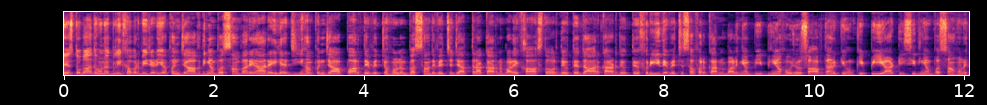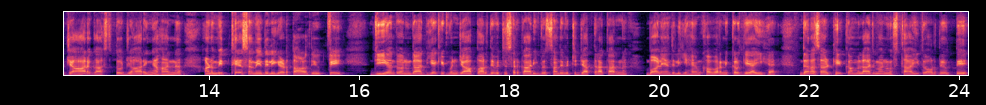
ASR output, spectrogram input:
ਇਸ ਤੋਂ ਬਾਅਦ ਹੁਣ ਅਗਲੀ ਖਬਰ ਵੀ ਜਿਹੜੀ ਆ ਪੰਜਾਬ ਦੀਆਂ ਬੱਸਾਂ ਬਾਰੇ ਆ ਰਹੀ ਹੈ। ਜੀ ਹਾਂ, ਪੰਜਾਬ ਭਰ ਦੇ ਵਿੱਚ ਹੁਣ ਬੱਸਾਂ ਦੇ ਵਿੱਚ ਯਾਤਰਾ ਕਰਨ ਵਾਲੇ ਖਾਸ ਤੌਰ ਦੇ ਉੱਤੇ ਆਧਾਰ ਕਾਰਡ ਦੇ ਉੱਤੇ ਫ੍ਰੀ ਦੇ ਵਿੱਚ ਸਫ਼ਰ ਕਰਨ ਵਾਲੀਆਂ ਬੀਬੀਆਂ ਹੋ ਜਾਓ ਸਾਵਧਾਨ, ਕਿਉਂਕਿ ਪੀਆਰਟੀਸੀ ਦੀਆਂ ਬੱਸਾਂ ਹੁਣ 4 ਅਗਸਤ ਤੋਂ ਜਾ ਰਹੀਆਂ ਹਨ ਅਣਮਿੱਥੇ ਸਮੇਂ ਦੇ ਲਈ ਹੜਤਾਲ ਦੇ ਉੱਤੇ। ਜੀ ਹਾਂ, ਤੁਹਾਨੂੰ ਦੱਸ ਦਈਏ ਕਿ ਪੰਜਾਬ ਭਰ ਦੇ ਵਿੱਚ ਸਰਕਾਰੀ ਬੱਸਾਂ ਦੇ ਵਿੱਚ ਯਾਤਰਾ ਕਰਨ ਵਾਲਿਆਂ ਦੇ ਲਈ ਅਹਿਮ ਖਬਰ ਨਿਕਲ ਕੇ ਆਈ ਹੈ। ਦਰਅਸਲ ਠੇਕਾ ਮੁਲਾਜ਼ਮਾਂ ਨੂੰ ਸਥਾਈ ਤੌਰ ਦੇ ਉੱਤੇ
